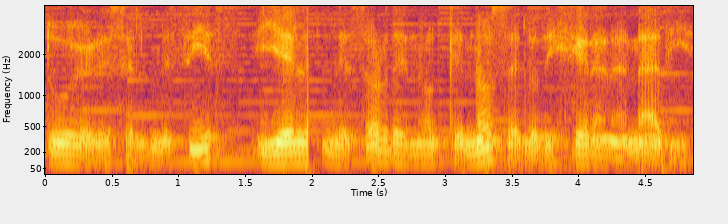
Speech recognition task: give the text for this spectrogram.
tú eres el Mesías, y él les ordenó que no se lo dijeran a nadie.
